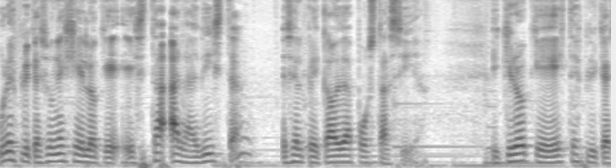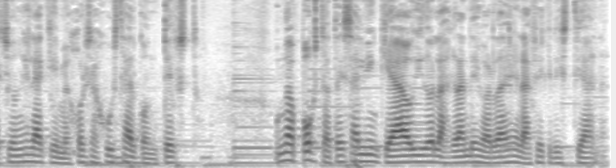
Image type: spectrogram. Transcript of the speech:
Una explicación es que lo que está a la vista es el pecado de apostasía. Y creo que esta explicación es la que mejor se ajusta al contexto. Un apóstata es alguien que ha oído las grandes verdades de la fe cristiana,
